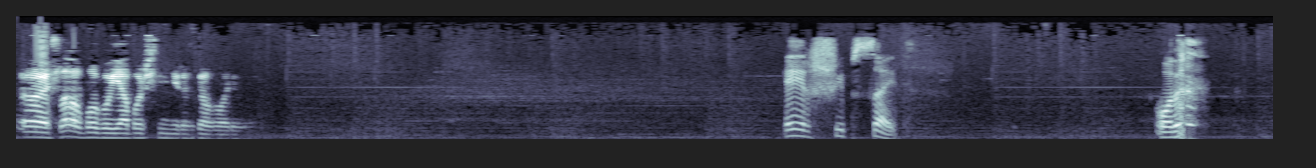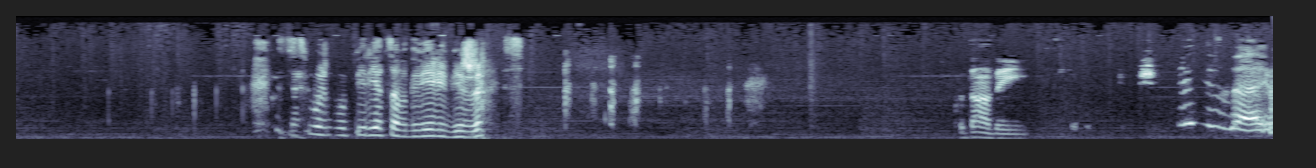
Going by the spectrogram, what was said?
Ой, слава богу, я больше с ним не разговариваю. Airship Site. О, да. Здесь можно упереться в дверь и бежать. Куда надо и... Не знаю.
